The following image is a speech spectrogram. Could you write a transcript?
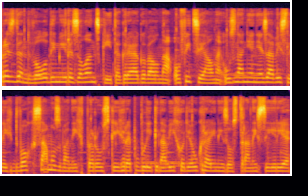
Prezident Volodymyr Zelenský tak reagoval na oficiálne uznanie nezávislých dvoch samozvaných proruských republik na východe Ukrajiny zo strany Sýrie.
